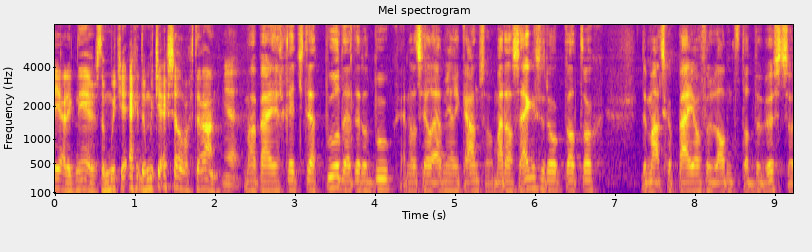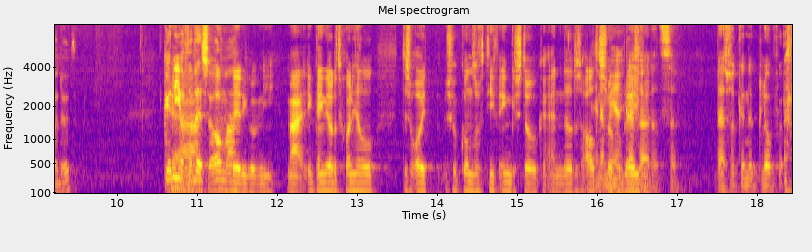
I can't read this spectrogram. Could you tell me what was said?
je eigenlijk nergens. Dan moet je echt, dan moet je echt zelf achteraan. Ja, Maar bij Rich Dad Poor Dad in dat boek, en dat is heel Amerikaans zo, maar dan zeggen ze ook dat toch de maatschappij of een land dat bewust zo doet. Ik weet niet of dat is hoor, Dat maar... weet ik ook niet. Maar ik denk dat het gewoon heel, het is ooit zo conservatief ingestoken en dat is altijd zo Amerika gebleven. zou dat best wel kunnen kloppen.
